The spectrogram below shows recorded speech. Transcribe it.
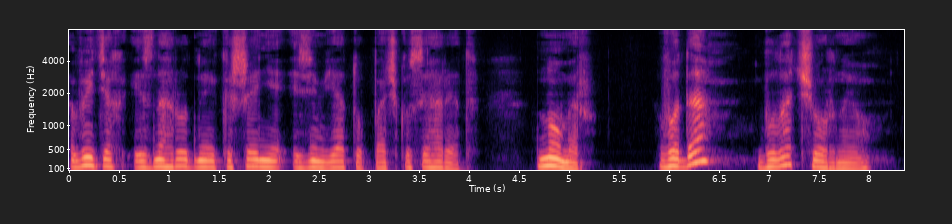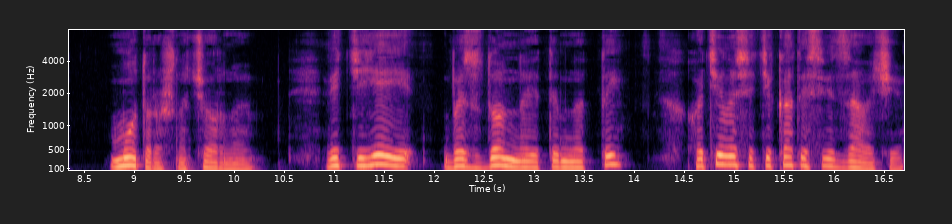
витяг із нагрудної кишені зім'яту пачку сигарет. Номер. Вода була чорною, моторошно чорною. Від тієї бездонної темноти хотілося тікати світ за очі.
